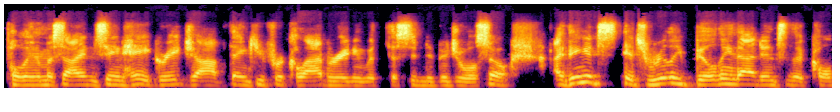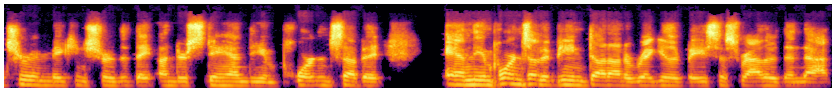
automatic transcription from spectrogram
pulling them aside and saying, "Hey, great job! Thank you for collaborating with this individual." So I think it's it's really building that into the culture and making sure that they understand the importance of it and the importance of it being done on a regular basis rather than that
